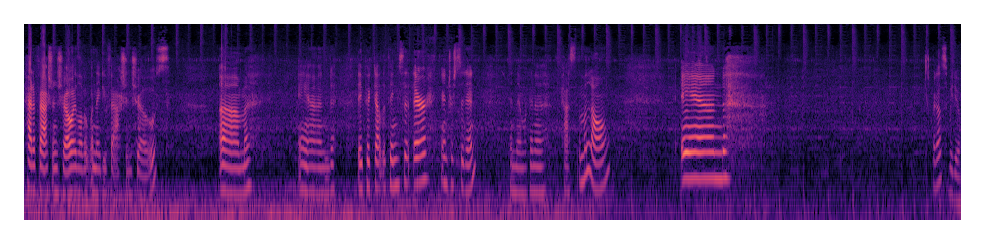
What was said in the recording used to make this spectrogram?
Had a fashion show. I love it when they do fashion shows. Um, and they picked out the things that they're interested in. And then we're to pass them along. And what else did we do?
